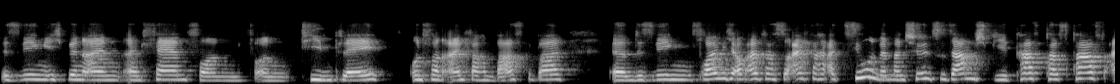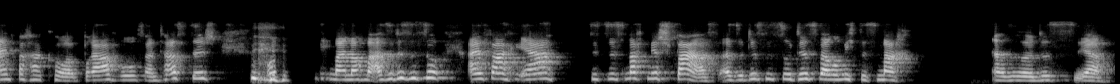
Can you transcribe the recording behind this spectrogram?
Deswegen, ich bin ein, ein Fan von, von Teamplay und von einfachem Basketball. Ähm, deswegen freue ich mich auch einfach so einfache Aktionen, wenn man schön zusammenspielt. Pass, pass, pass, einfacher Chor. Bravo, fantastisch. Und mal nochmal. Also das ist so einfach, ja, das, das macht mir Spaß. Also das ist so das, warum ich das mache. Also das, ja.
